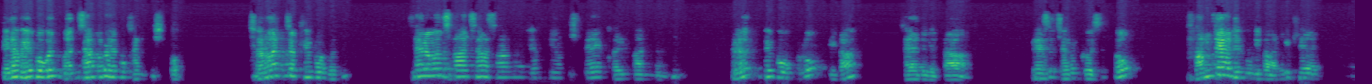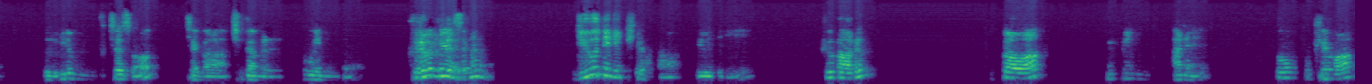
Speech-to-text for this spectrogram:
그냥 회복은 원상으로 회복하는 것이고, 전환적 회복은 새로운 4차 산업혁명 시대에 걸맞는 그런 회복으로 우리가 가야 되겠다. 그래서 저는 그것을 또 담대한 회복이다. 이렇게 그 이름을 붙여서 제가 주장을 하고 있는데, 그러기 위해서는 뉴딜이 필요하다. 뉴딜이. 그 말은 국가와 국민 간에 또 국회와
